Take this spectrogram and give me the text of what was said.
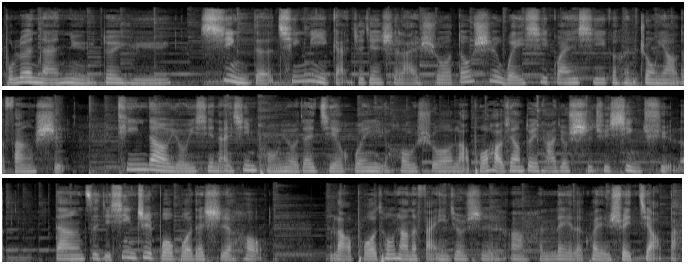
不论男女，对于性的亲密感这件事来说，都是维系关系一个很重要的方式。听到有一些男性朋友在结婚以后说，老婆好像对他就失去兴趣了。当自己兴致勃勃的时候，老婆通常的反应就是啊，很累了，快点睡觉吧。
